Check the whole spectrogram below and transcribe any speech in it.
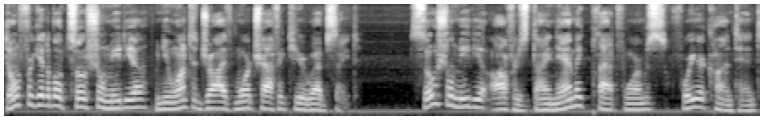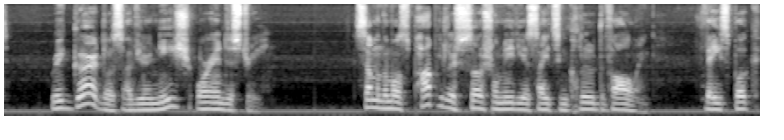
Don't forget about social media when you want to drive more traffic to your website. Social media offers dynamic platforms for your content, regardless of your niche or industry. Some of the most popular social media sites include the following Facebook,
